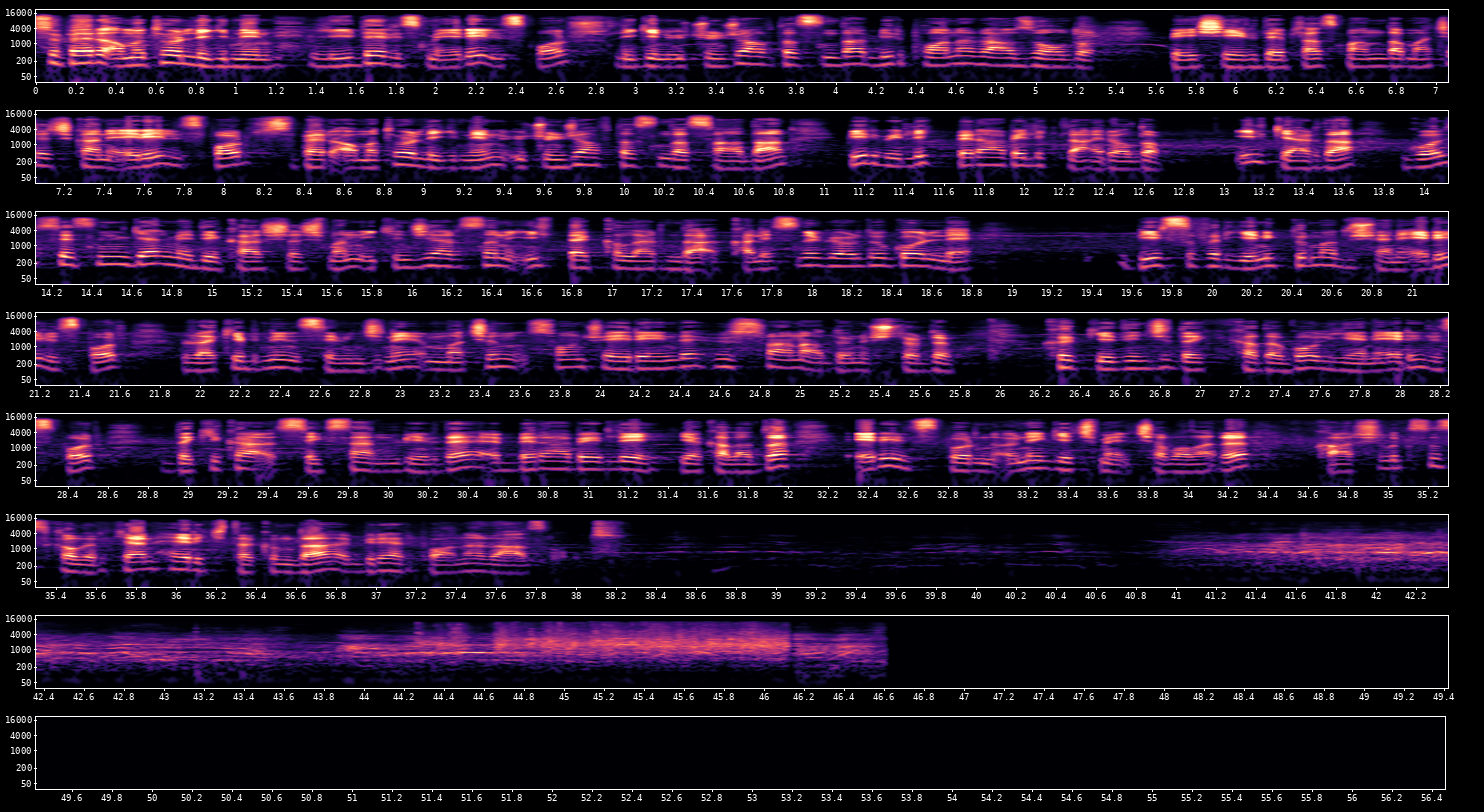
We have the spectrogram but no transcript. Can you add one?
Süper Amatör Ligi'nin lider ismi Ereğli Spor, ligin 3. haftasında bir puana razı oldu. Beyşehir deplasmanında maça çıkan Ereğli Spor, Süper Amatör Ligi'nin 3. haftasında sahadan bir birlik beraberlikle ayrıldı. İlk yarıda gol sesinin gelmediği karşılaşmanın ikinci yarısının ilk dakikalarında kalesine gördüğü golle 1-0 yenik duruma düşen Ereğlispor rakibinin sevincini maçın son çeyreğinde hüsrana dönüştürdü. 47. dakikada gol yiyen Ereğlispor dakika 81'de beraberliği yakaladı. Ereğlispor'un öne geçme çabaları karşılıksız kalırken her iki takım da birer puana razı oldu.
